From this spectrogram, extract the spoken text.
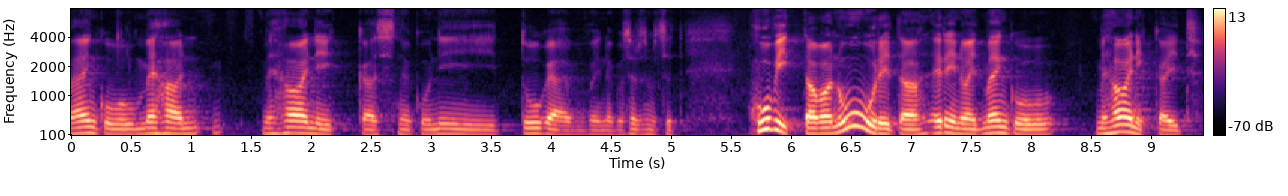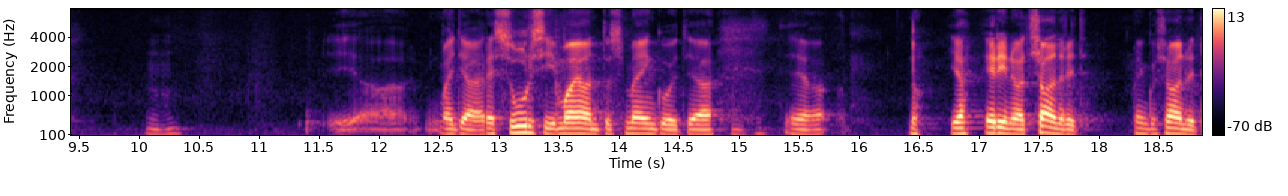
mängu mehaan-, mehaanikas nagu nii tugev või nagu selles mõttes, et huvitav on uurida erinevaid mängumehaanikaid mm. -hmm. ja ma ei tea, ressursimajandusmängud ja mm, -hmm. ja noh, jah, erinevad žanrid, mängužanrid.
